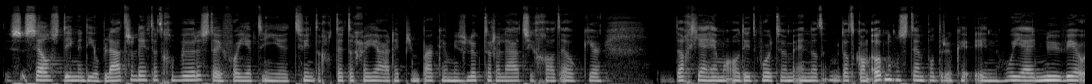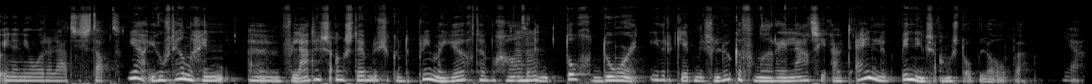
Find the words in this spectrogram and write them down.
Dus zelfs dingen die op latere leeftijd gebeuren. Stel je voor, je hebt in je 20, 30 jaar heb je een paar keer een mislukte relatie gehad. Elke keer dacht jij helemaal, oh, dit wordt hem. En dat, dat kan ook nog een stempel drukken in hoe jij nu weer in een nieuwe relatie stapt. Ja, je hoeft helemaal geen eh, verlatingsangst te hebben, dus je kunt een prima jeugd hebben gehad Mhm. en toch door iedere keer het mislukken van een relatie uiteindelijk bindingsangst oplopen. Ja.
